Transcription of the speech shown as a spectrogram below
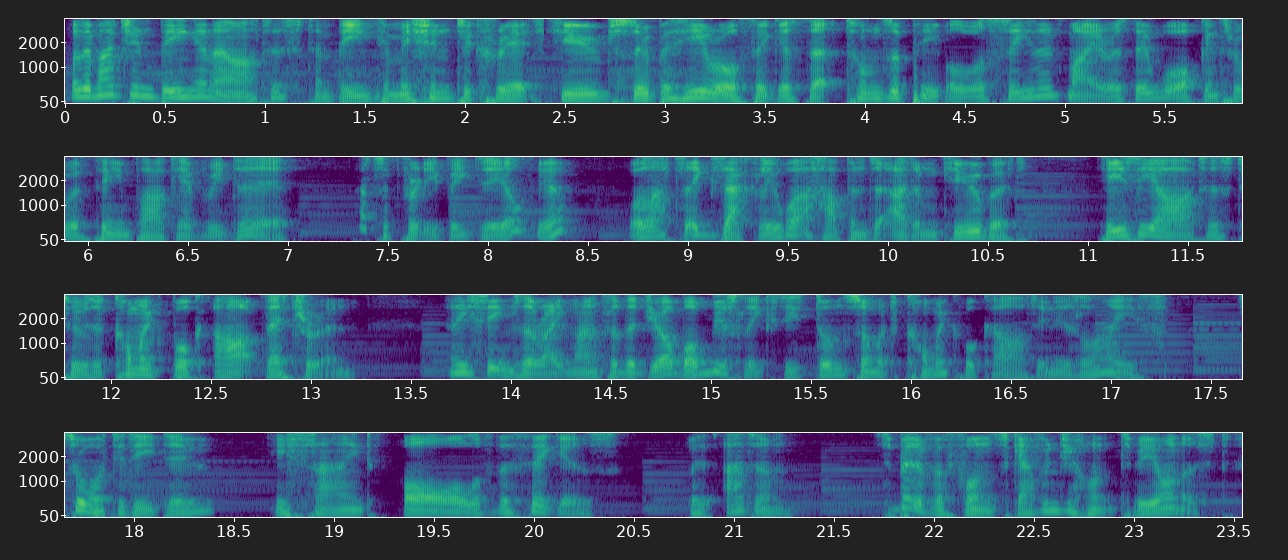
Well, imagine being an artist and being commissioned to create huge superhero figures that tons of people will see and admire as they're walking through a theme park every day. That's a pretty big deal, yeah? Well, that's exactly what happened to Adam Kubert. He's the artist who's a comic book art veteran, and he seems the right man for the job, obviously, because he's done so much comic book art in his life. So what did he do? He signed all of the figures with Adam. It's a bit of a fun scavenger hunt, to be honest.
